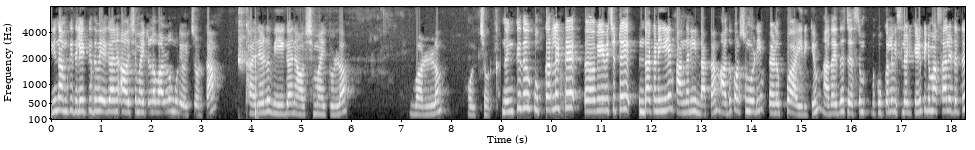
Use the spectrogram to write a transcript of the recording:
ഇനി നമുക്ക് ഇതിലേക്ക് ഇത് വേകാൻ ആവശ്യമായിട്ടുള്ള വെള്ളം കൂടി ഒഴിച്ചു കൊടുക്കാം. കരൾ വേകാൻ ആവശ്യമായിട്ടുള്ള വെള്ളം ഒഴിച്ചു കൊടുക്കാം. നിങ്ങൾക്ക് ഇത് കുക്കറിലിട്ട് വേവിച്ചിട്ട് ഉണ്ടാക്കണമെങ്കിലും അങ്ങനെ ഉണ്ടാക്കാം. അത് കുറച്ചും കൂടി എളുപ്പമായിരിക്കും. അതായത് ജസ്റ്റ് കുക്കറിൽ വിസിലടിക്കുകയാണെങ്കിൽ പിന്നെ മസാല ഇട്ടിട്ട്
